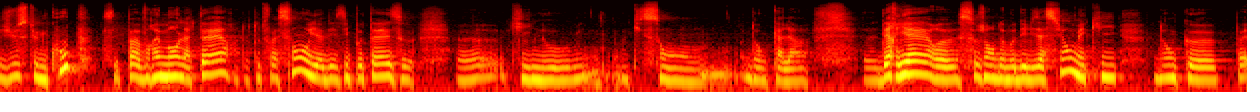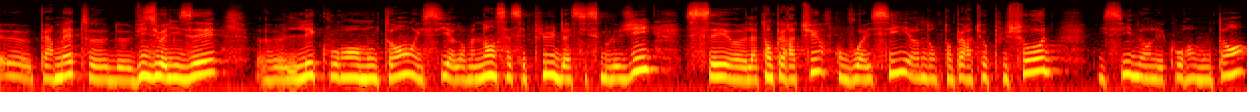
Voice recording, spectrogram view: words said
juste une coupe, ce n'est pas vraiment la Terre. De toute façon, il y a des hypothèses euh, qui, sont donc derrière euh, ce genre de modélisation, mais qui donc, permettent de visualiser les courants montants. Ici, alors maintenant, ça c'est plus de la sismologie, c'est la température qu'on voit ici, hein, donc température plus chaude, ici dans les courants montants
